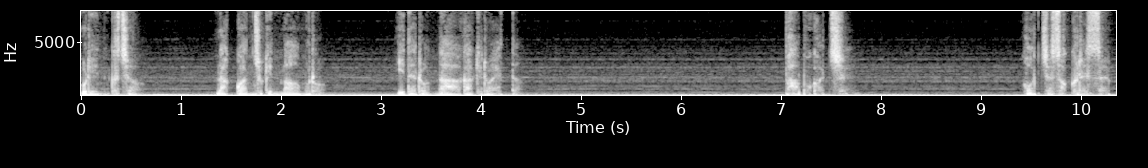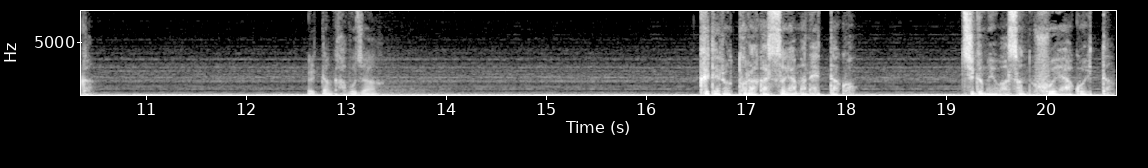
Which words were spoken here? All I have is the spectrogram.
우린 그저 낙관적인 마음으로 이대로 나아가기로 했다. 바보같이. 어째서 그랬을까? 일단 가보자. 그대로 돌아갔어야만 했다고. 지금에 와선 후회하고 있다.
